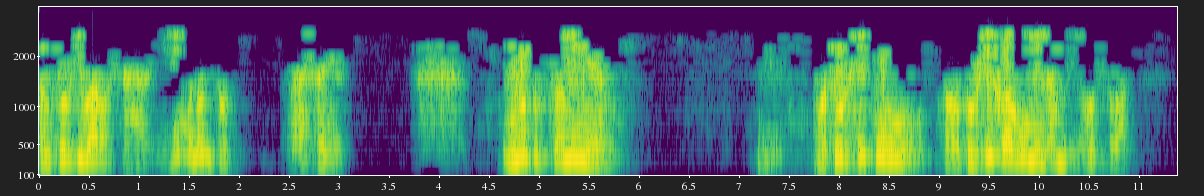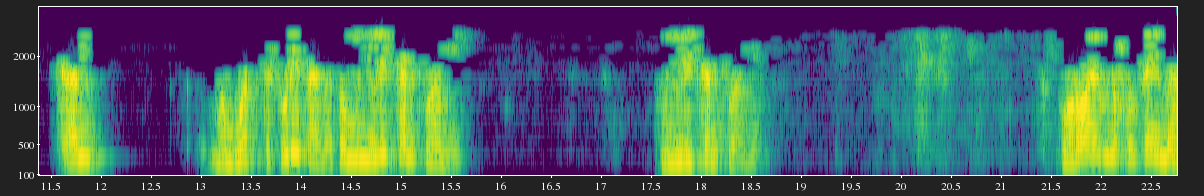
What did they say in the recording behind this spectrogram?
Antur usaha ini menuntut bahasanya. Menuntut suaminya. Wa turhiquhu atau turhiqahu min amri usra. Dan membuat kesulitan atau menyulitkan suami. Menyulitkan suami. وروى ابن حزيمة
